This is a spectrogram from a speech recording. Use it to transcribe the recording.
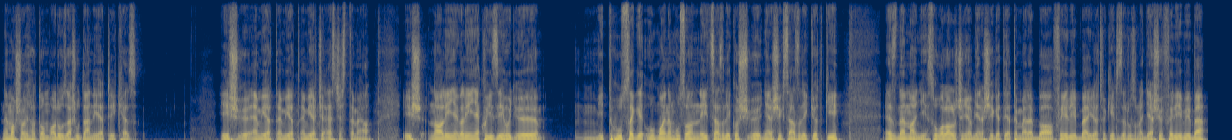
nem hasonlíthatom adózás utáni értékhez. És emiatt, emiatt, emiatt ezt csesztem el. És na a lényeg, a lényeg, hogy izé, hogy ö, itt 20, majdnem 24%-os nyereség százalék jött ki, ez nem annyi, szóval alacsonyabb nyereséget értem el ebbe a fél évbe, illetve 2021 első fél évébe.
